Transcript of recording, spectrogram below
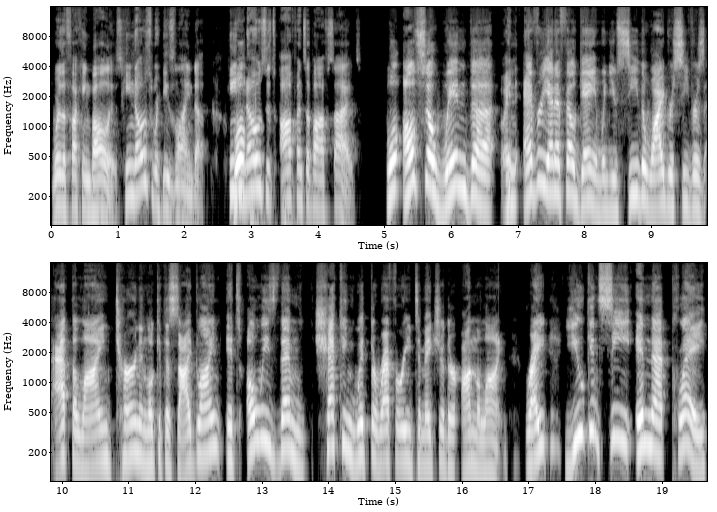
where the fucking ball is. He knows where he's lined up. He Well- knows it's offensive offsides. Well, also when the in every NFL game, when you see the wide receivers at the line turn and look at the sideline, it's always them checking with the referee to make sure they're on the line, right? You can see in that play,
